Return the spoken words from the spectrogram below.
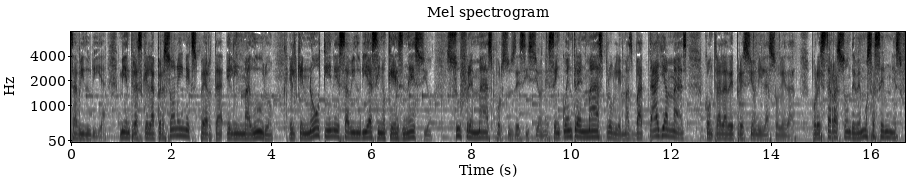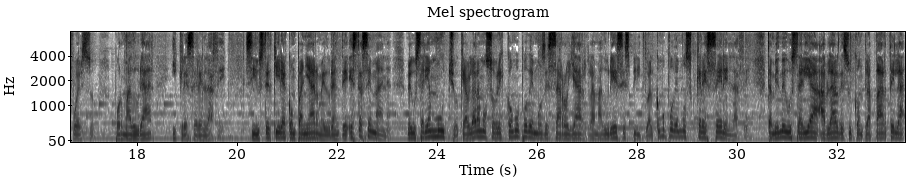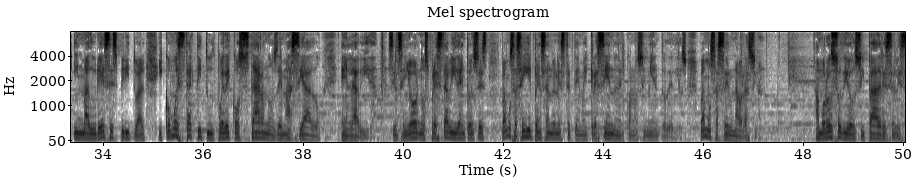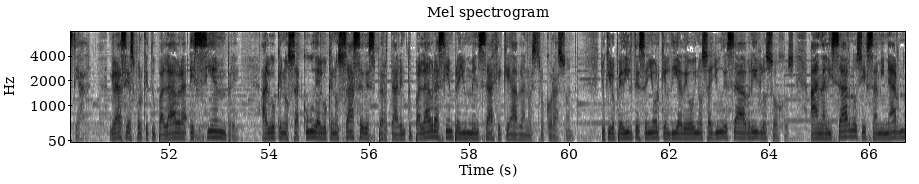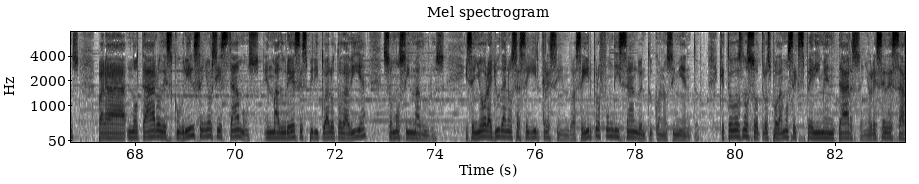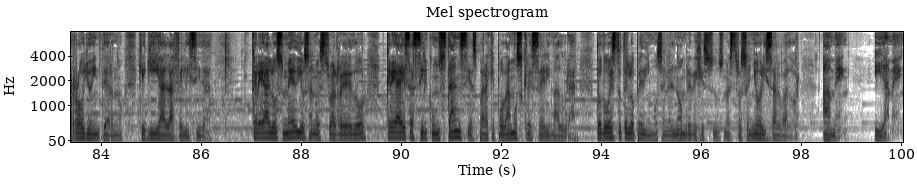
mientras que la persona inexperta, el inmaduro, el que no tiene sabiduría sino que es necio, sufre más por sus decisiones, se encuentra en más problemas, batalla más contra la depresión y la soledad. Por esta razón debemos hacer un esfuerzo por madurar y crecer en la fe. Si usted quiere acompañarme durante esta semana, me gustaría mucho que habláramos sobre cómo podemos desarrollar la madurez espiritual, cómo podemos crecer en la fe. También me gustaría hablar de su contraparte, la inmadurez espiritual, y cómo esta actitud puede costarnos demasiado en la vida. Si el Señor nos presta vida, entonces vamos a seguir pensando en este tema y creciendo en el conocimiento de Dios. Vamos a hacer una oración. Amoroso Dios y Padre Celestial, gracias porque tu palabra es siempre algo que nos sacude, algo que nos hace despertar. En tu palabra siempre hay un mensaje que habla a nuestro corazón. Yo quiero pedirte, Señor, que el día de hoy nos ayudes a abrir los ojos, a analizarnos y examinarnos para notar o descubrir, Señor, si estamos en madurez espiritual o todavía somos inmaduros. Y Señor, ayúdanos a seguir creciendo, a seguir profundizando en tu conocimiento. Que todos nosotros podamos experimentar, Señor, ese desarrollo interno que guía a la felicidad. Crea los medios a nuestro alrededor, crea esas circunstancias para que podamos crecer y madurar. Todo esto te lo pedimos en el nombre de Jesús, nuestro Señor y Salvador. Amén y amén.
